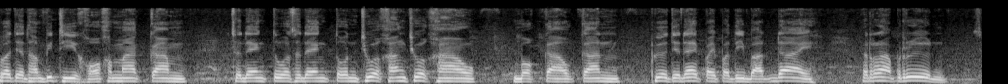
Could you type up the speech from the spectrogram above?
ว่าจะทำพิธีขอขมากรรม แสดงตัวแสดงตนชั่วครั้งชั่วคราว บอกกล่าวกัน เพื่อจะได้ไปปฏิบัติได้ ราบรื่นส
